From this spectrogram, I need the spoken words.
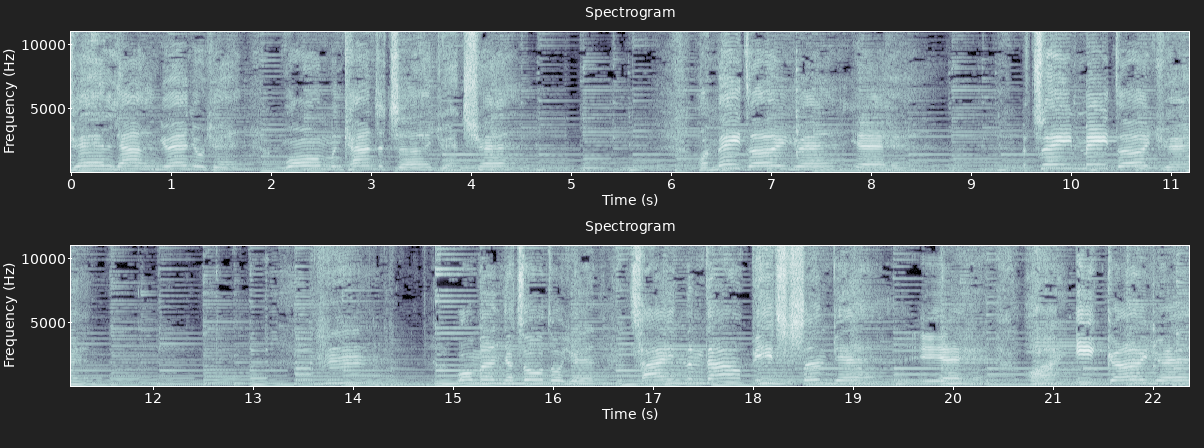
月亮圆又圆，我们看着这圆圈，完美的圆，最美的圆。我们要走多远才能到彼此身边？画一个圆，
